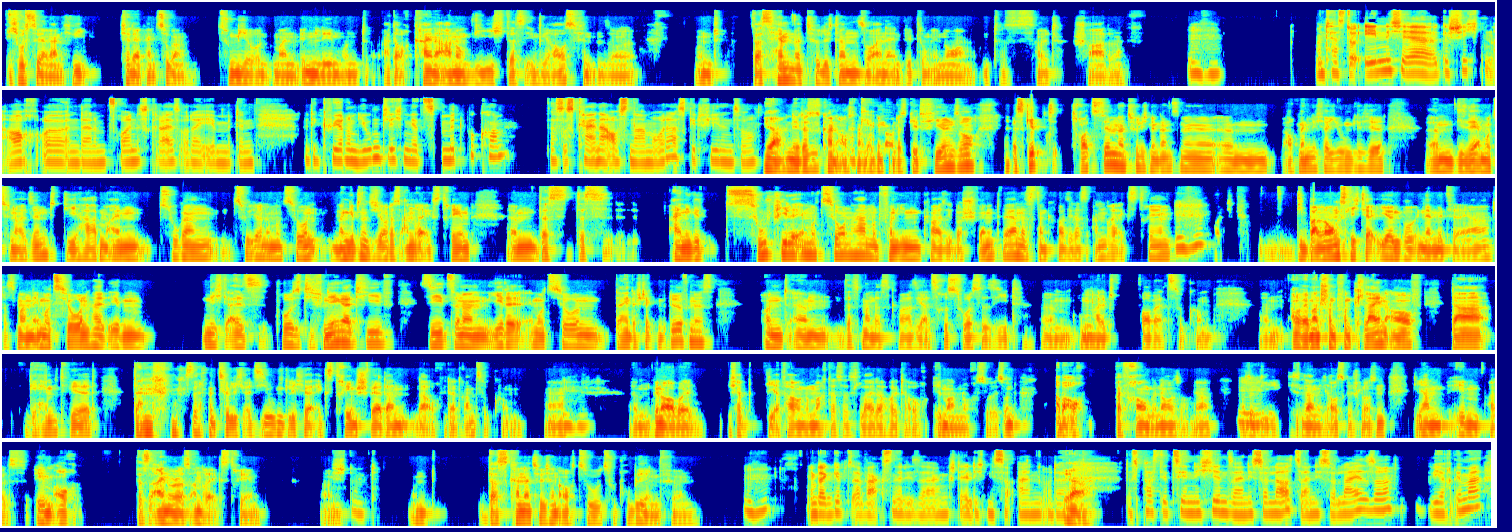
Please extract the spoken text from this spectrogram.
Ich wusste ja gar nicht wie. Ich hatte ja keinen Zugang zu mir und meinem Innenleben und hatte auch keine Ahnung, wie ich das irgendwie rausfinden soll. Und das hemmt natürlich dann so eine Entwicklung enorm. Und das ist halt schade. Mhm. Und hast du ähnliche Geschichten auch äh, in deinem Freundeskreis oder eben mit den, mit den queeren Jugendlichen jetzt mitbekommen? Das ist keine Ausnahme, oder? Das geht vielen so. Ja, nee, das ist keine Ausnahme, okay. genau. Das geht vielen so. Es gibt trotzdem natürlich eine ganze Menge ähm, auch männlicher Jugendliche, ähm, die sehr emotional sind. Die haben einen Zugang zu ihren Emotionen. Dann gibt es natürlich auch das andere Extrem, ähm, dass, dass einige zu viele Emotionen haben und von ihnen quasi überschwemmt werden. Das ist dann quasi das andere Extrem. Mhm. die Balance liegt ja irgendwo in der Mitte, ja, dass man Emotionen halt eben nicht als positiv-negativ sieht, sondern jede Emotion dahinter steckt ein Bedürfnis und ähm, dass man das quasi als Ressource sieht, ähm, um mhm. halt vorwärts zu kommen. Ähm, aber wenn man schon von klein auf da gehemmt wird, dann ist das natürlich als Jugendlicher extrem schwer, dann da auch wieder dran zu kommen. Ja. Mhm. Ähm, genau, aber ich habe die Erfahrung gemacht, dass das leider heute auch immer noch so ist. Und aber auch bei Frauen genauso, ja. Also mhm. die, die sind da nicht ausgeschlossen. Die haben ebenfalls eben auch das eine oder das andere Extrem. Ähm, Stimmt. Und das kann natürlich dann auch zu, zu Problemen führen. Mhm. Und dann gibt es Erwachsene, die sagen, stell dich nicht so an oder ja. das passt jetzt hier nicht hin, sei nicht so laut, sei nicht so leise, wie auch immer.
